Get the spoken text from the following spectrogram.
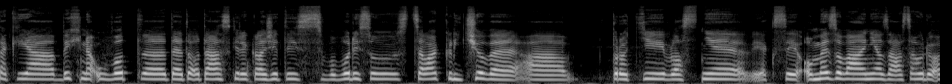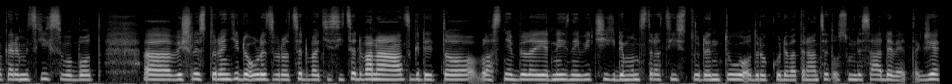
Tak já bych na úvod eh, této otázky řekla, že ty svobody jsou zcela klíčové a proti vlastně jaksi omezování a zásahu do akademických svobod eh, vyšli studenti do ulic v roce 2012, kdy to vlastně byly jedny z největších demonstrací studentů od roku 1989. Takže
